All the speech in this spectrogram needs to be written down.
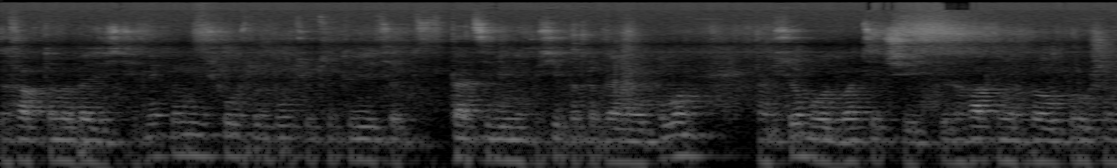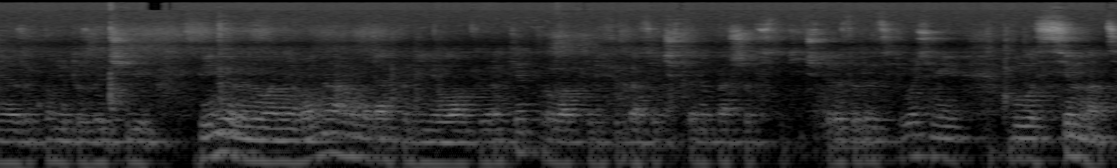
за фактами безвісті зникнення військовослужбовців цивільних та цивільних осіб потрапляння в полон. А всього було 26. За фактами правопорушення законів та звичаїв війни, руйнування майна громадян, падіння уламків ракет, права кваліфікація частини 1 статті 438 було 17.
